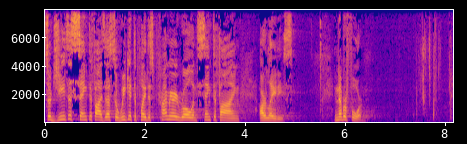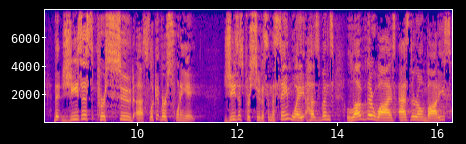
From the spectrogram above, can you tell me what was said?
So Jesus sanctifies us, so we get to play this primary role in sanctifying our ladies. And number four, that Jesus pursued us. Look at verse 28. Jesus pursued us. In the same way, husbands love their wives as their own bodies.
